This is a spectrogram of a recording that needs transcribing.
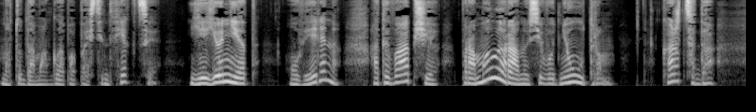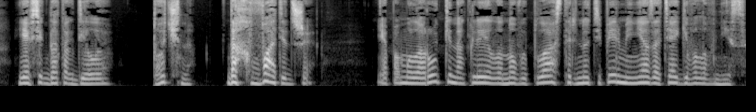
Но туда могла попасть инфекция. Ее нет. Уверена? А ты вообще промыла рану сегодня утром? Кажется, да. Я всегда так делаю. Точно? Да хватит же! Я помыла руки, наклеила новый пластырь, но теперь меня затягивало вниз.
